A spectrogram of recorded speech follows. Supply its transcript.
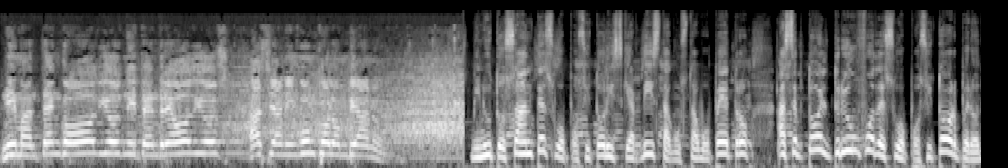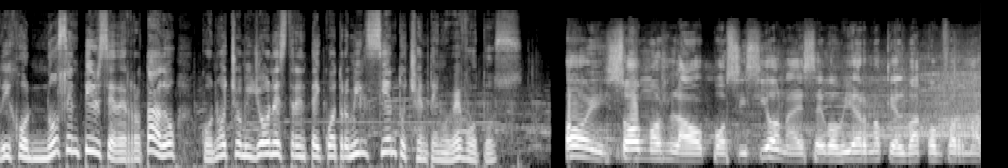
ni mantengo odios ni tendré odios hacia ningún colombiano. Minutos antes, su opositor izquierdista Gustavo Petro aceptó el triunfo de su opositor, pero dijo no sentirse derrotado con 8.034.189 votos. Hoy somos la oposición a ese gobierno que él va a conformar.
